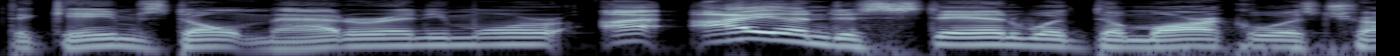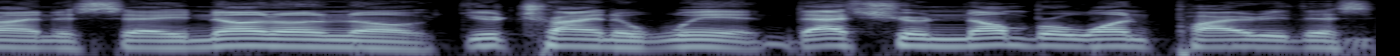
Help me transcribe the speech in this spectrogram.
the games don't matter anymore. I, I understand what DeMarco was trying to say. No, no, no. You're trying to win. That's your number one priority. This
